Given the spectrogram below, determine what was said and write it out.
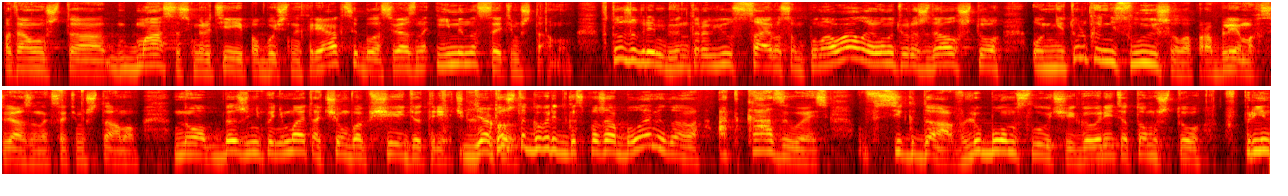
потому что масса смертей и побочных реакций была связана именно с этим штаммом. В то же время в интервью с Сайрусом Пунавалой он утверждал, что он не только не слышал о проблемах, связанных с этим штаммом, но даже не понимает, о чем вообще идет речь. Дякую. То, что говорит госпожа Буламидова, отказываясь всегда, в любом случае говорить о том, что в принципе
